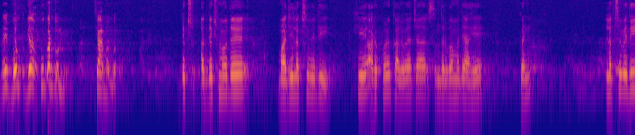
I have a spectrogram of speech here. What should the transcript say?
नाही बोल पुकारतो मी. चार नंबर. अध्यक्ष अध्यक्ष महोदय माझी लक्षवेधी ही आरफळ कालव्याच्या संदर्भामध्ये आहे. कन लक्षवेधी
